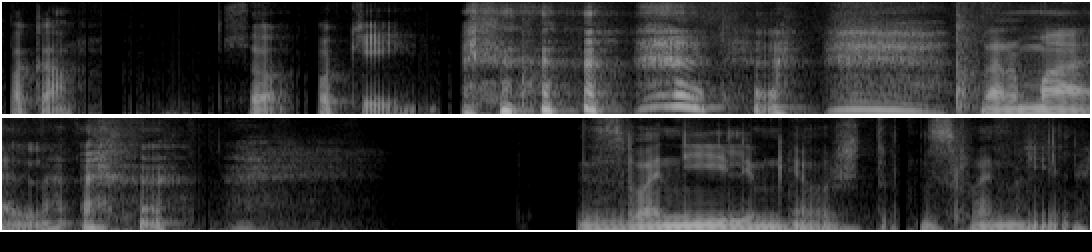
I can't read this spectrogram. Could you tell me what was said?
Пока. Все, окей. Нормально. Звонили мне уже тут, звонили.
